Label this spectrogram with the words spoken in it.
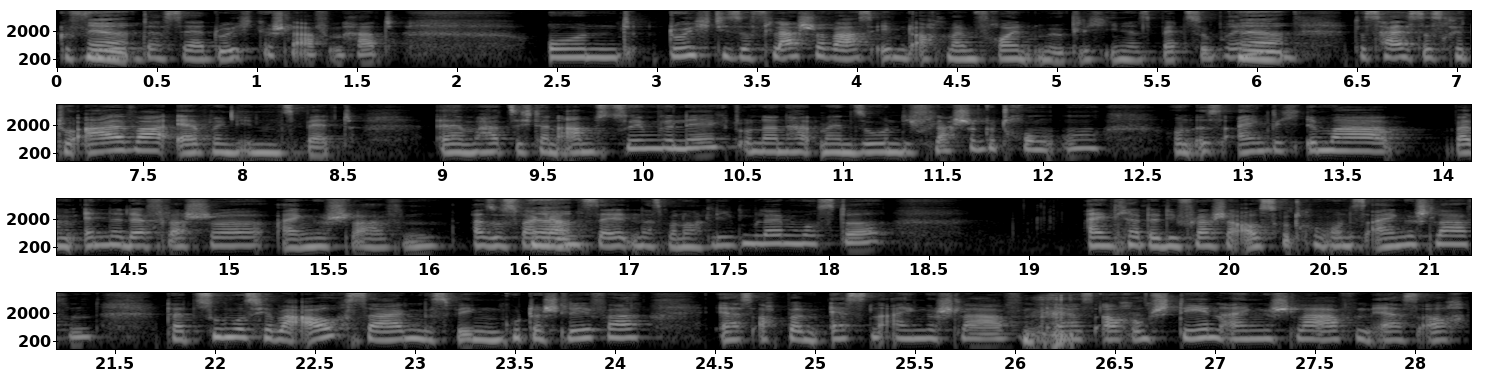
geführt, ja. dass er durchgeschlafen hat. Und durch diese Flasche war es eben auch meinem Freund möglich, ihn ins Bett zu bringen. Ja. Das heißt, das Ritual war, er bringt ihn ins Bett. Ähm, hat sich dann abends zu ihm gelegt und dann hat mein Sohn die Flasche getrunken und ist eigentlich immer beim Ende der Flasche eingeschlafen. Also es war ja. ganz selten, dass man noch liegen bleiben musste. Eigentlich hat er die Flasche ausgetrunken und ist eingeschlafen. Dazu muss ich aber auch sagen, deswegen ein guter Schläfer, er ist auch beim Essen eingeschlafen, er ist auch im Stehen eingeschlafen, er ist auch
